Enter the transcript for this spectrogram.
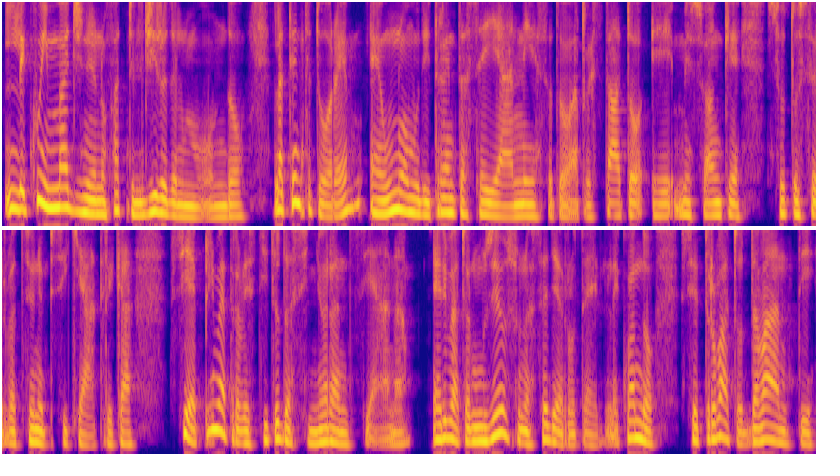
le cui immagini hanno fatto il giro del mondo. L'attentatore è un uomo di 36 anni, è stato arrestato e messo anche sotto osservazione psichiatrica. Si è prima travestito da signora anziana, è arrivato al museo su una sedia a rotelle. Quando si è trovato davanti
